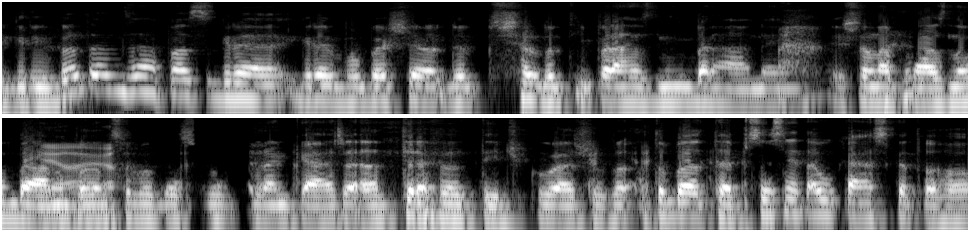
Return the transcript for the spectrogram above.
kdy byl ten zápas, kde, kde Bobe šel, šel do té prázdné brány, šel na prázdnou bránu, jo, potom jo. se Bobe šel brankáře a trefil tyčku a, šel to, a to, byla, to je přesně ta ukázka toho,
